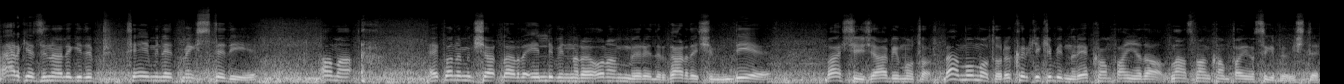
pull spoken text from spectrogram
Herkesin öyle gidip temin etmek istediği ama ekonomik şartlarda 50 bin lira ona mı verilir kardeşim diye başlayacağı bir motor. Ben bu motoru 42 bin liraya kampanyada aldım. Lansman kampanyası gibi işte.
